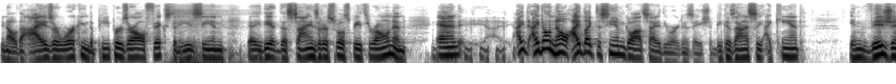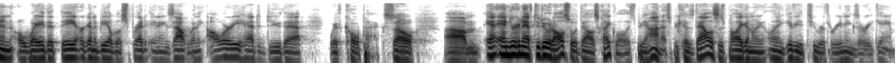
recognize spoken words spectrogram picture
you know the eyes are working, the peepers are all fixed, and he's seeing uh, the, the signs that are supposed to be thrown. And and I, I don't know. I'd like to see him go outside of the organization because honestly, I can't envision a way that they are going to be able to spread innings out when they already had to do that with Kopech. So um, and, and, you're going to have to do it also with Dallas Keuchel. Let's be honest, because Dallas is probably going to only give you two or three innings every game.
